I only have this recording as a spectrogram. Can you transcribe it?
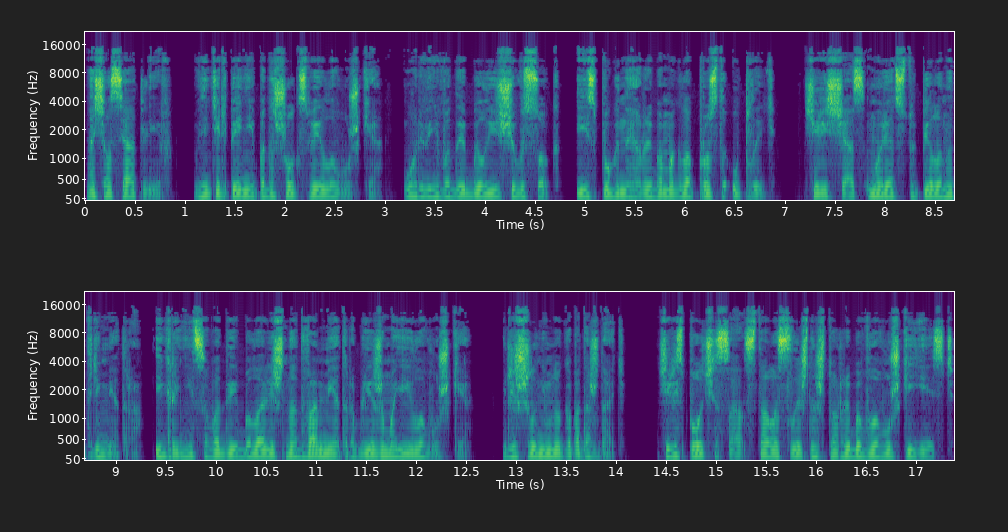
Начался отлив. В нетерпении подошел к своей ловушке. Уровень воды был еще высок, и испуганная рыба могла просто уплыть. Через час море отступило на три метра, и граница воды была лишь на два метра ближе моей ловушки. Решил немного подождать. Через полчаса стало слышно, что рыба в ловушке есть.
